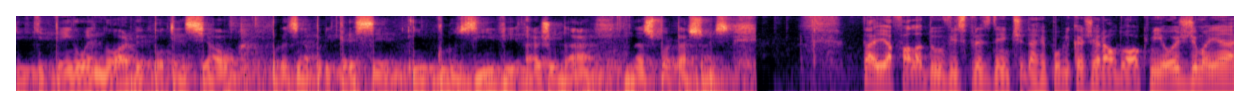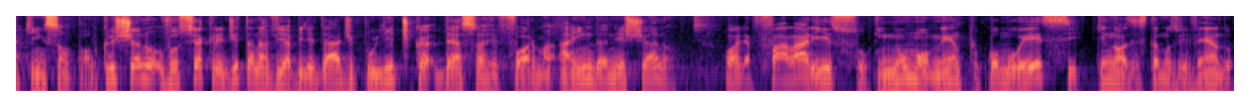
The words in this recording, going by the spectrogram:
e que tem um enorme potencial, por exemplo, de crescer, inclusive ajudar nas exportações. Tá aí a fala do vice-presidente da República, Geraldo Alckmin, hoje de manhã aqui em São Paulo. Cristiano, você acredita na viabilidade política dessa reforma ainda neste ano? Olha, falar isso em um momento como esse que nós estamos vivendo,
